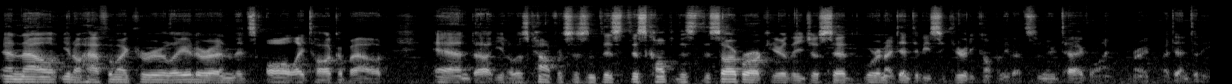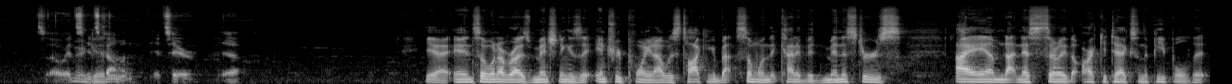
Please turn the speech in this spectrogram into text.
And now, you know, half of my career later, and it's all I talk about and uh, you know there's conferences and this this comp this the CyberArk here they just said we're an identity security company that's the new tagline right? Identity. So it's Very it's good. coming. It's here. Yeah. Yeah, and so whenever I was mentioning as an entry point, I was talking about someone that kind of administers IAM, not necessarily the architects and the people that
